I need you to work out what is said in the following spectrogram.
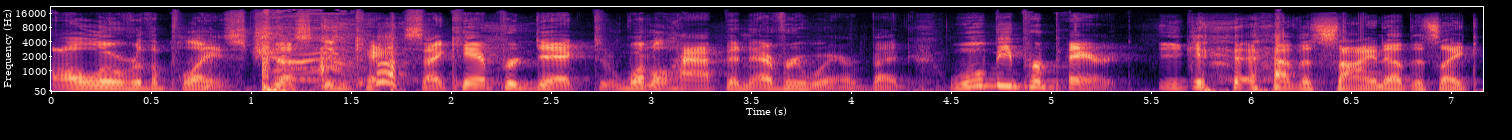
all over the place, just in case. I can't predict what'll happen everywhere, but we'll be prepared. You can have a sign up that's like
